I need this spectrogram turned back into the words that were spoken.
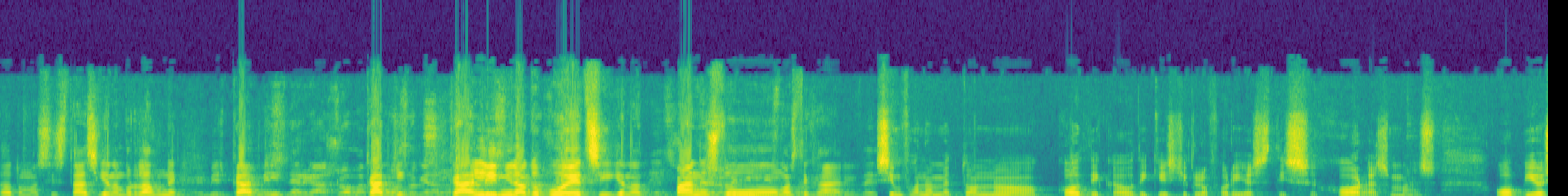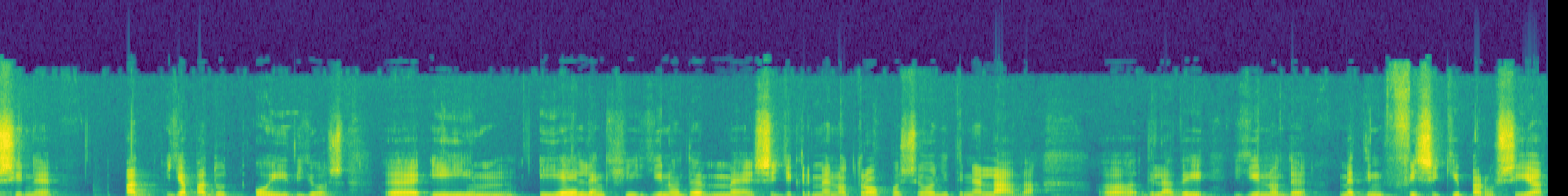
άτομα στη στάση για να προλάβουν εμείς, κάποιοι, εμείς κάποιοι καλοί, να το πω έτσι, για να πάνε στο μαστιχάρι. Σύμφωνα με τον κώδικα οδικής κυκλοφορίας της χώρας μας, ο οποίος είναι για παντού ο ίδιος, ε, οι, οι έλεγχοι γίνονται με συγκεκριμένο τρόπο σε όλη την Ελλάδα. Ε, δηλαδή γίνονται με την φυσική παρουσία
